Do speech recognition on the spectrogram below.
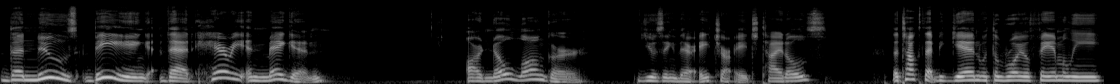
The news being that Harry and Meghan are no longer using their HRH titles. The talks that began with the royal family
